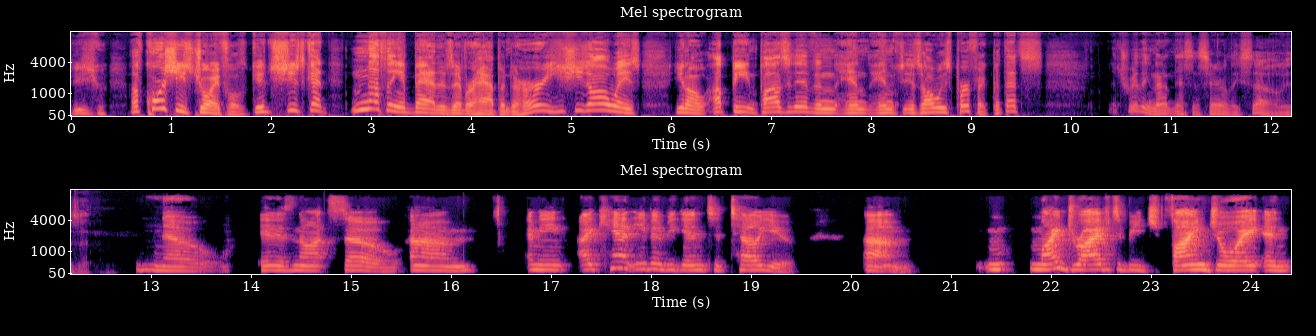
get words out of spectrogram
she, of course she's joyful. She's got nothing bad has ever happened to her. She's always you know upbeat and positive and and and is always perfect. But that's that's really not necessarily so is it? No it is not so. Um i mean i can't even begin to tell you um my drive to be find joy and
